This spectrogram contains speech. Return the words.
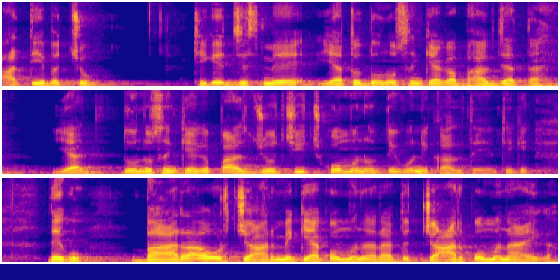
आती है बच्चों। ठीक है? जिसमें या तो दोनों संख्या का भाग जाता है या दोनों संख्या के पास जो चीज़ कॉमन होती है, वो निकालते हैं, ठीक है? देखो, बारह और चार में क्या कॉमन आ रहा है? तो चार कॉमन आएगा।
